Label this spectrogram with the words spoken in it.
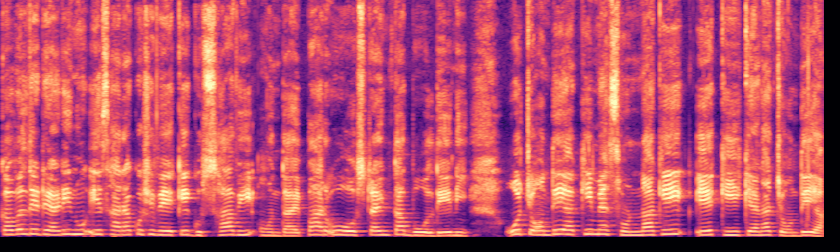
ਕਵਲ ਦੇ ਡੈਡੀ ਨੂੰ ਇਹ ਸਾਰਾ ਕੁਝ ਵੇਖ ਕੇ ਗੁੱਸਾ ਵੀ ਆਉਂਦਾ ਹੈ ਪਰ ਉਹ ਉਸ ਟਾਈਮ ਤਾਂ ਬੋਲਦੇ ਨਹੀਂ। ਉਹ ਚਾਹੁੰਦੇ ਆ ਕਿ ਮੈਂ ਸੁਣਨਾ ਕਿ ਇਹ ਕੀ ਕਹਿਣਾ ਚਾਹੁੰਦੇ ਆ।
